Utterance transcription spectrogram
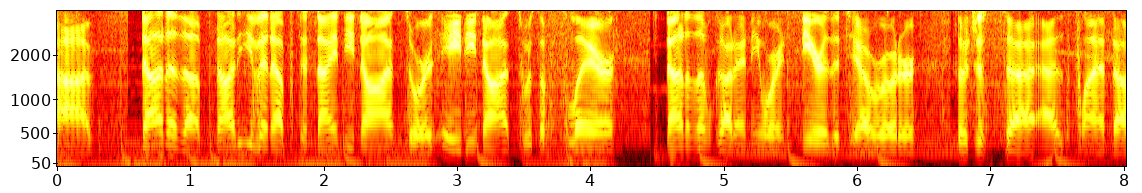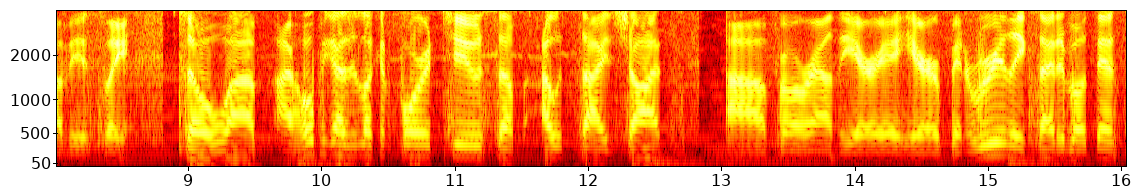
Uh, none of them, not even up to 90 knots or 80 knots with a flare, none of them got anywhere near the tail rotor. So just uh, as planned, obviously. So um, I hope you guys are looking forward to some outside shots uh, from around the area here. Been really excited about this.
